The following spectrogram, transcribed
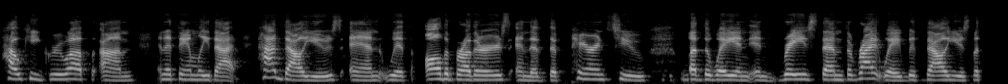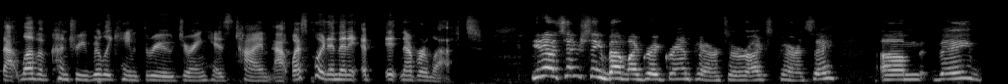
how he grew up um, in a family that had values and with all the brothers and the, the parents who led the way and, and raised them the right way with values but that love of country really came through during his time at west point and then it, it never left You know, it's interesting about my great grandparents or Ike's parents. They um, they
